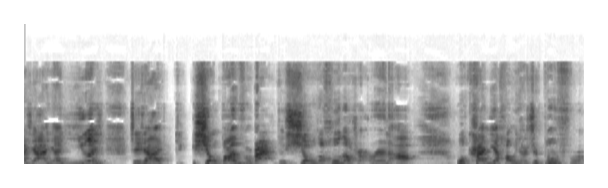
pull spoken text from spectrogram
家呀，一个这啥小板斧把就削到后脑勺上了啊！我看你好像是不服。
